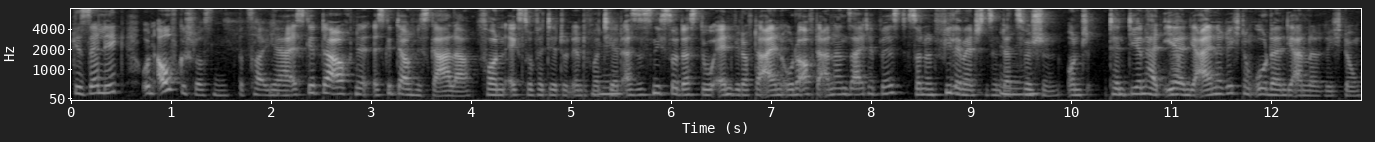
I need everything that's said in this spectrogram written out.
gesellig und aufgeschlossen bezeichnen. Ja, es gibt da auch eine, es gibt da auch eine Skala von extrovertiert und introvertiert. Mhm. Also es ist nicht so, dass du entweder auf der einen oder auf der anderen Seite bist, sondern viele Menschen sind mhm. dazwischen und tendieren halt eher ja. in die eine Richtung oder in die andere Richtung.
